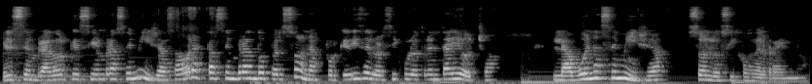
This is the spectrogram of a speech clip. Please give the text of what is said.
El sembrador que siembra semillas ahora está sembrando personas porque dice el versículo 38, la buena semilla son los hijos del reino.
